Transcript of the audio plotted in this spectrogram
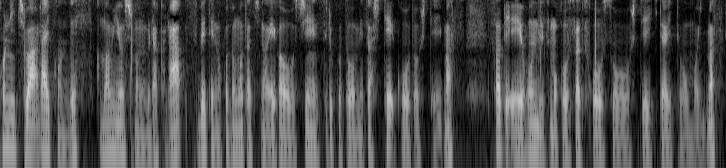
こんにちは、ライコンです。奄美大島の村からすべての子供たちの笑顔を支援することを目指して行動しています。さて、えー、本日も考察放送をしていきたいと思います。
